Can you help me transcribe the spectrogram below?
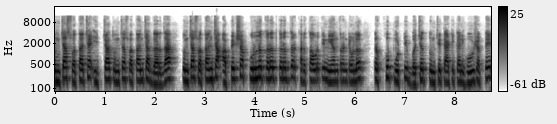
तुमच्या स्वतःच्या इच्छा तुमच्या स्वतःच्या गरजा तुमच्या स्वतःच्या अपेक्षा पूर्ण करत करत जर खर्चावरती नियंत्रण ठेवलं तर खूप मोठी बचत तुमची त्या ठिकाणी होऊ शकते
